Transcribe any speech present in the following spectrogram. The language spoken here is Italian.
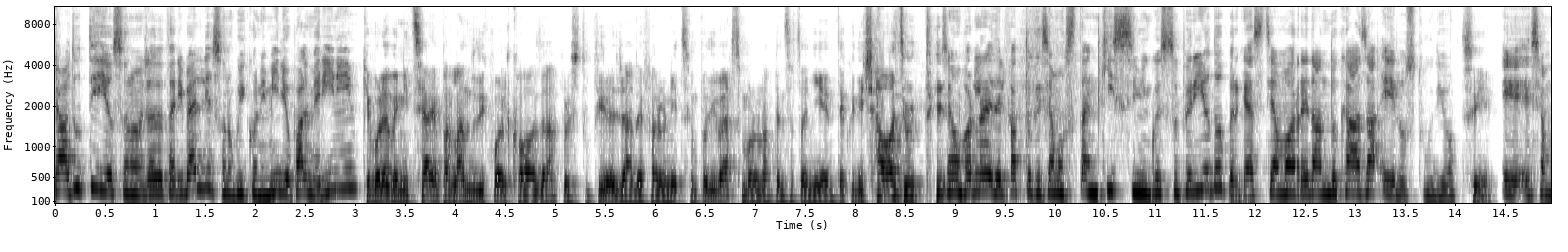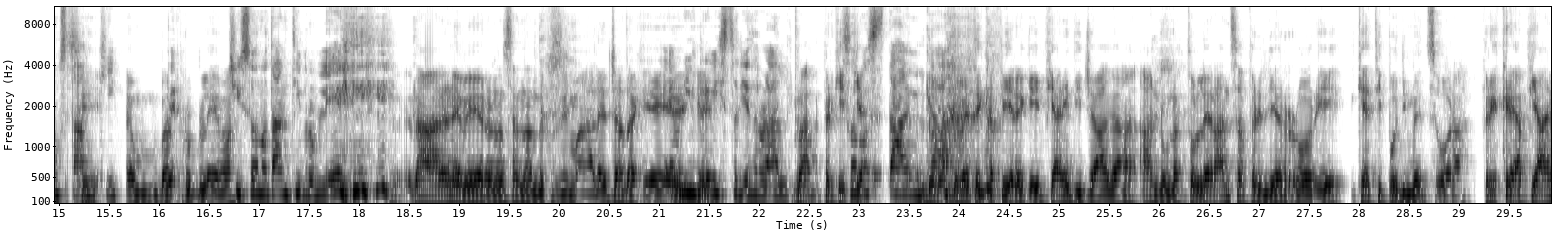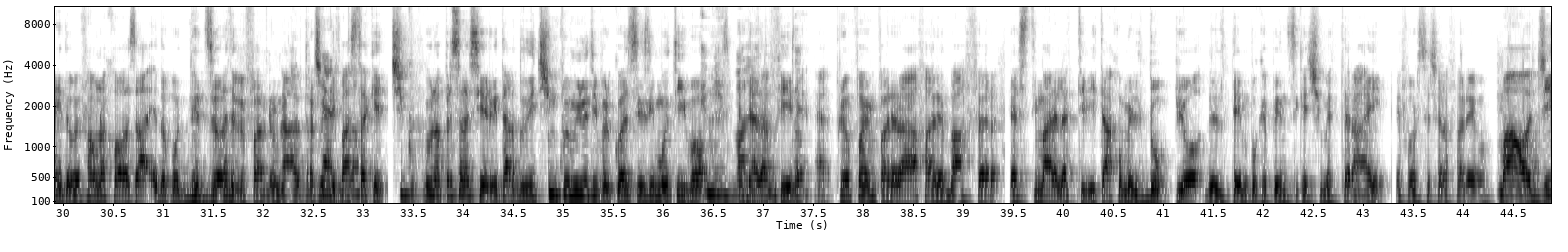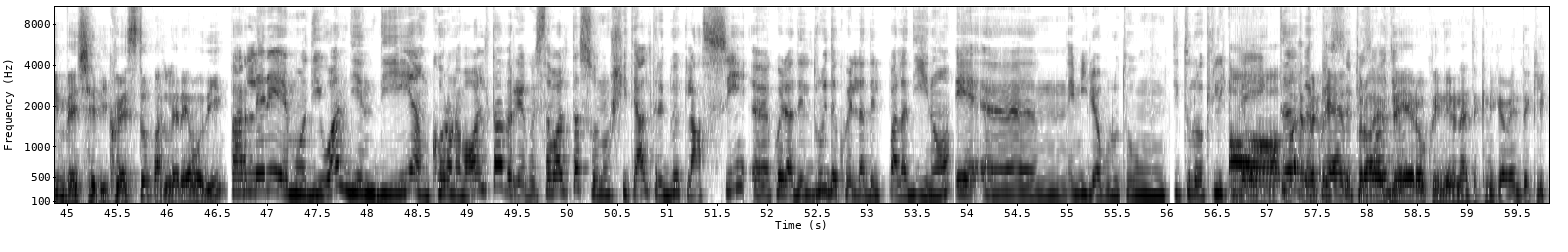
Ciao a tutti, io sono Giada Taribelli e sono qui con Emilio Palmerini. Che voleva iniziare parlando di qualcosa per stupire Giada e fare un inizio un po' diverso, ma non ha pensato a niente, quindi ciao a tutti. Possiamo parlare del fatto che siamo stanchissimi in questo periodo perché stiamo arredando casa e lo studio. Sì. E, e siamo stanchi. Sì, è un bel Per- problema. Ci sono tanti problemi. No, non è vero, non sta andando così male. Giada che... è un che- imprevisto dietro l'altro. Ma perché sono pia- stanca. dov- dovete capire che i piani di Giada hanno una tolleranza per gli errori che è tipo di mezz'ora. Perché crea piani dove fa una cosa e dopo mezz'ora deve farne un'altra. Quindi Certo. basta che cinque- una persona sia in ritardo di 5 minuti per qualsiasi motivo. E ed alla tutto. fine, eh, prima o poi imparerà a fare buffer e a stimare le attività come il doppio del tempo che pensi che ci metterai. E forse ce la faremo. Ma oggi invece di questo parleremo di. Parleremo di One D&D ancora una volta perché questa volta sono uscite altre due classi, eh, quella del druido e quella del paladino e ehm, Emilio ha voluto un titolo clickbait Oh, per perché però è vero, quindi non è tecnicamente clickbait,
